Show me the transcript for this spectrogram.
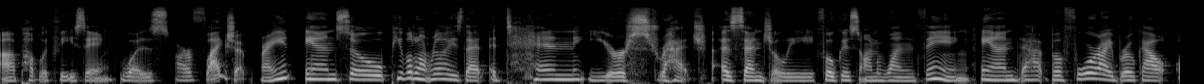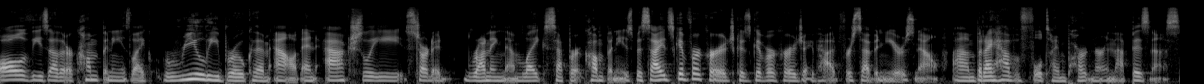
uh, public facing was our flagship, right? And so people don't realize that a 10 year stretch essentially focused on one thing, and that before I broke out all of these other other companies like really broke them out and actually started running them like separate companies besides Give for Courage, because Give for Courage I've had for seven years now. Um, but I have a full time partner in that business.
